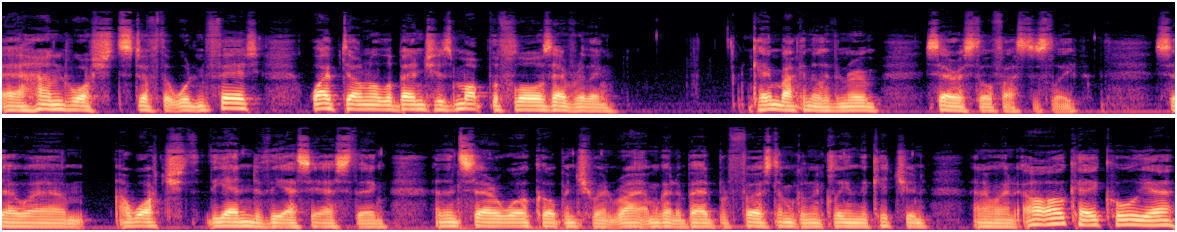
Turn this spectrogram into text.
uh, hand washed stuff that wouldn't fit, wiped down all the benches, mopped the floors, everything. Came back in the living room. Sarah's still fast asleep. So um, I watched the end of the SAS thing, and then Sarah woke up and she went, Right, I'm going to bed, but first I'm going to clean the kitchen. And I went, Oh, okay, cool, yeah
